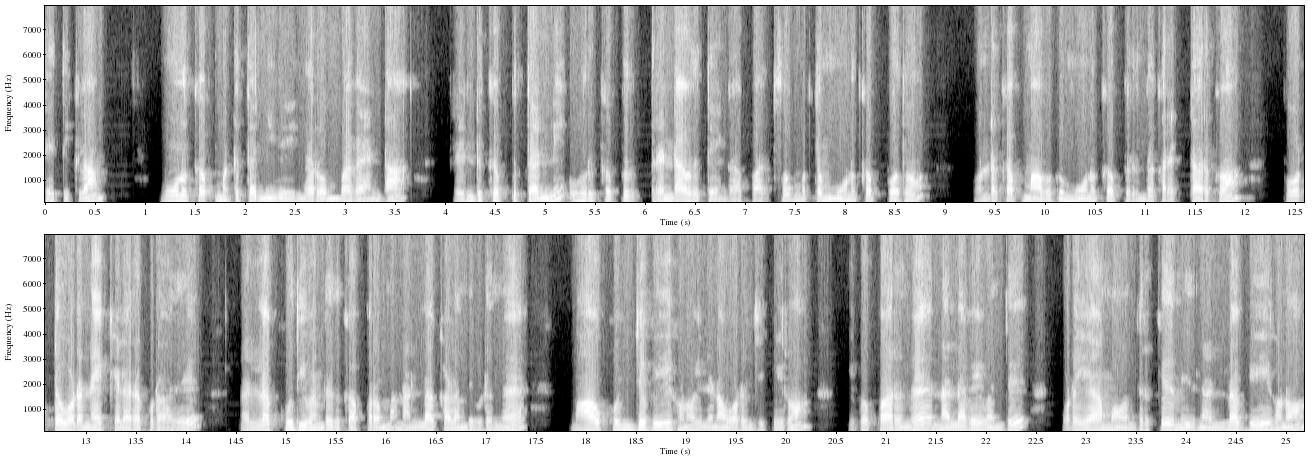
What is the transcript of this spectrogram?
சேர்த்திக்கலாம். மூணு கப் மட்டும் தண்ணி வைங்க. ரொம்ப வேண்டாம். ரெண்டு கப்பு தண்ணி ஒரு கப்பு ரெண்டாவது தேங்காய் பால். ஸோ மொத்தம் மூணு கப் போதும். ஒன்றரை கப் மாவுக்கு மூணு கப் இருந்தால் கரெக்டாக இருக்கும். போட்ட உடனே கிளறக்கூடாது. நல்லா கொதி வந்ததுக்கு அப்புறமா நல்லா கலந்து விடுங்க. மாவு கொஞ்சம் வேகணும் இல்லைன்னா உடஞ்சி போயிடும் இப்போ பாருங்கள் நல்லாவே வந்து உடையாமல் வந்திருக்கு. இது நல்லா வேகணும்.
